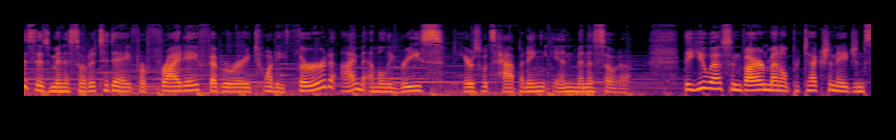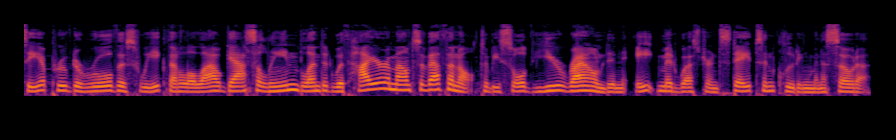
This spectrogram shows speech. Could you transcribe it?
This is Minnesota Today for Friday, February 23rd. I'm Emily Reese. Here's what's happening in Minnesota. The U.S. Environmental Protection Agency approved a rule this week that'll allow gasoline blended with higher amounts of ethanol to be sold year round in eight Midwestern states, including Minnesota.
